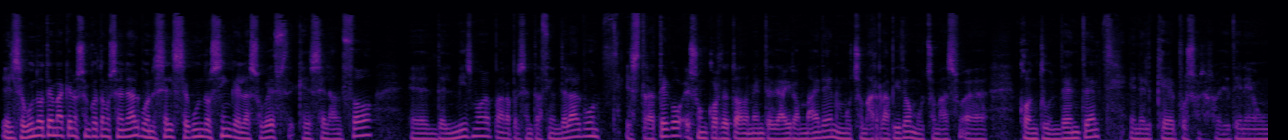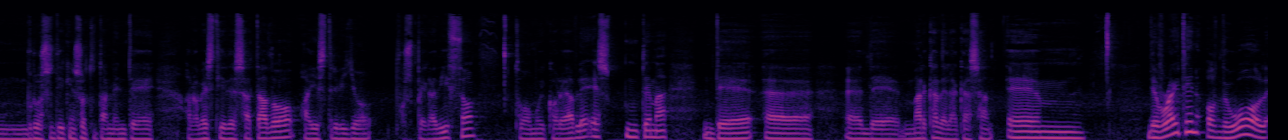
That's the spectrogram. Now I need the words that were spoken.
El segundo tema que nos encontramos en el álbum es el segundo single, a su vez, que se lanzó del mismo para la presentación del álbum. Estratego es un corte totalmente de Iron Maiden, mucho más rápido, mucho más eh, contundente, en el que pues tiene un Bruce Dickinson totalmente a la bestia desatado, hay estribillo pues pegadizo, todo muy coreable. Es un tema de, eh, de marca de la casa. Em, the Writing of the Wall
